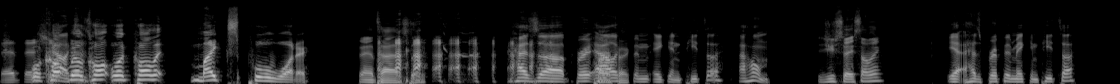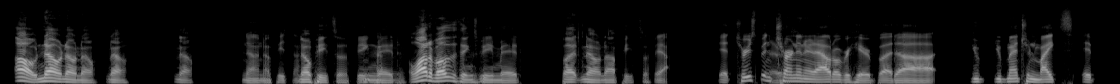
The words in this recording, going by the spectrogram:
There, We'll call we'll call we'll call it Mike's pool water. Fantastic. has uh Brit Alex been making pizza at home? Did you say something? Yeah, has Brit been making pizza? Oh no no, no, no, no, No, no pizza. no pizza being Okay. made. A lot of other things being made, but no, not pizza. Yeah, Teresa's been There it is. churning it out over here, but uh, you you mentioned Mike's. It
